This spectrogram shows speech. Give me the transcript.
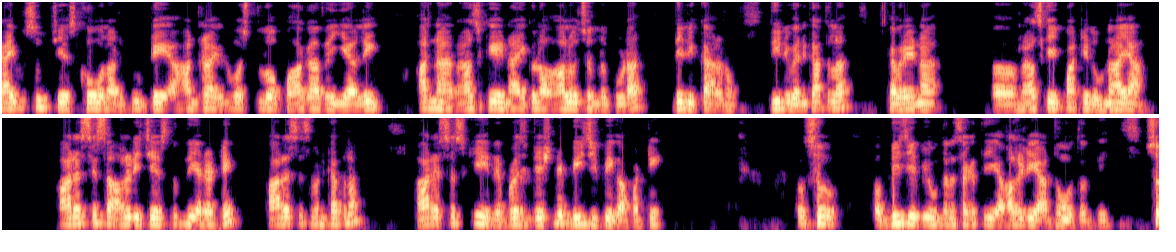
కైవసం చేసుకోవాలనుకుంటే ఆంధ్ర యూనివర్సిటీలో బాగా వెయ్యాలి. అన్న రాజకీయ నాయకుల ఆలోచనలు కూడా దీనికి కారణం. దీని వెనకాతల ఎవరైనా రాజకీయ పార్టీలు ఉన్నాయా? ఆర్ఎస్ఎస్ ఆల్రెడీ చేస్తుంది అని అంటే ఆర్ఎస్ఎస్ వెనకాతల ఆర్ఎస్ఎస్కి రిప్రజెంటేషన్ బీజేపీ కాబట్టి. సో బీజేపీ ఉందన్న సంగతి ఆల్రెడీ అర్థమవుతుంది. సో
